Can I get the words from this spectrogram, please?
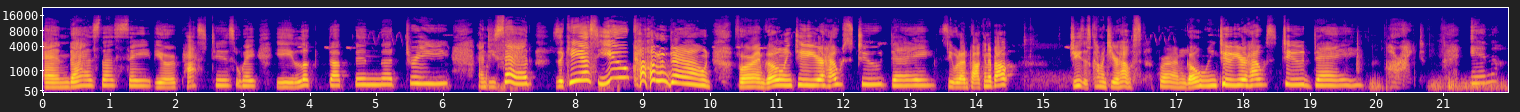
And as the Savior passed his way, he looked up in the tree and he said, Zacchaeus, you come down, for I'm going to your house today. See what I'm talking about? Jesus coming to your house, for I'm going to your house today. All right. In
